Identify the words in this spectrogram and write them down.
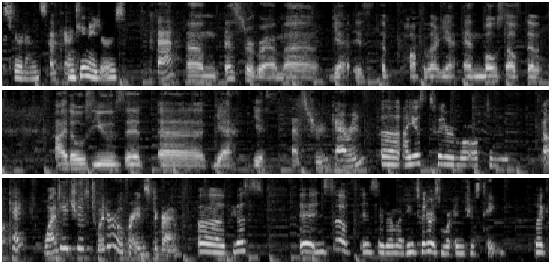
students Okay. and teenagers. Fab. Um, Instagram. Uh, yeah, is the popular. Yeah, and most of the idols use it. Uh, yeah, yes. That's true. Karen. uh, I use Twitter more often. Okay, why do you choose Twitter over Instagram? Uh, because uh, instead of Instagram, I think Twitter is more interesting. Like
